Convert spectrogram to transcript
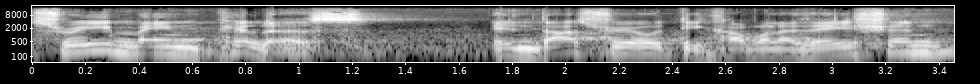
three main pillars, industrial decarbonization,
